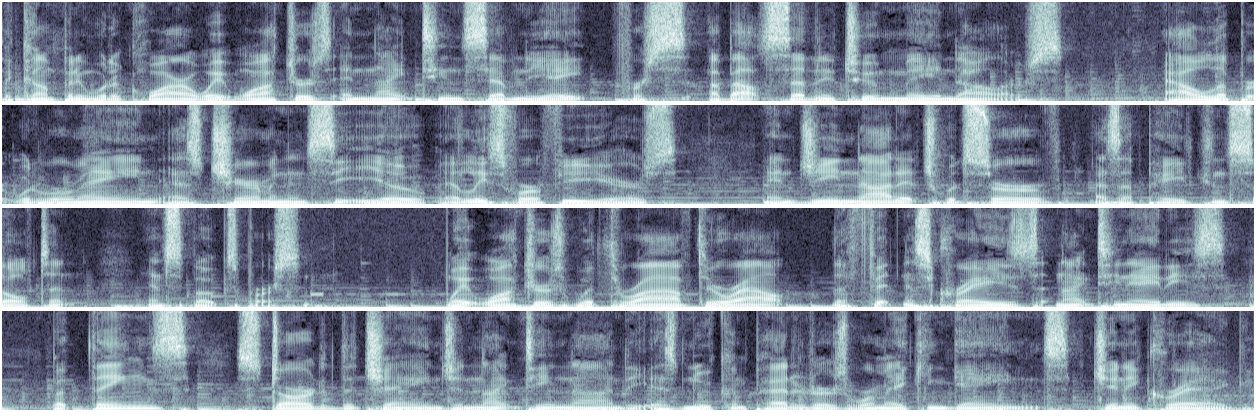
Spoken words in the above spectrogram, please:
The company would acquire Weight Watchers in 1978 for about $72 million. Al Lippert would remain as chairman and CEO at least for a few years, and Jean Nidetch would serve as a paid consultant and spokesperson. Weight Watchers would thrive throughout the fitness crazed 1980s, but things started to change in 1990 as new competitors were making gains. Jenny Craig,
